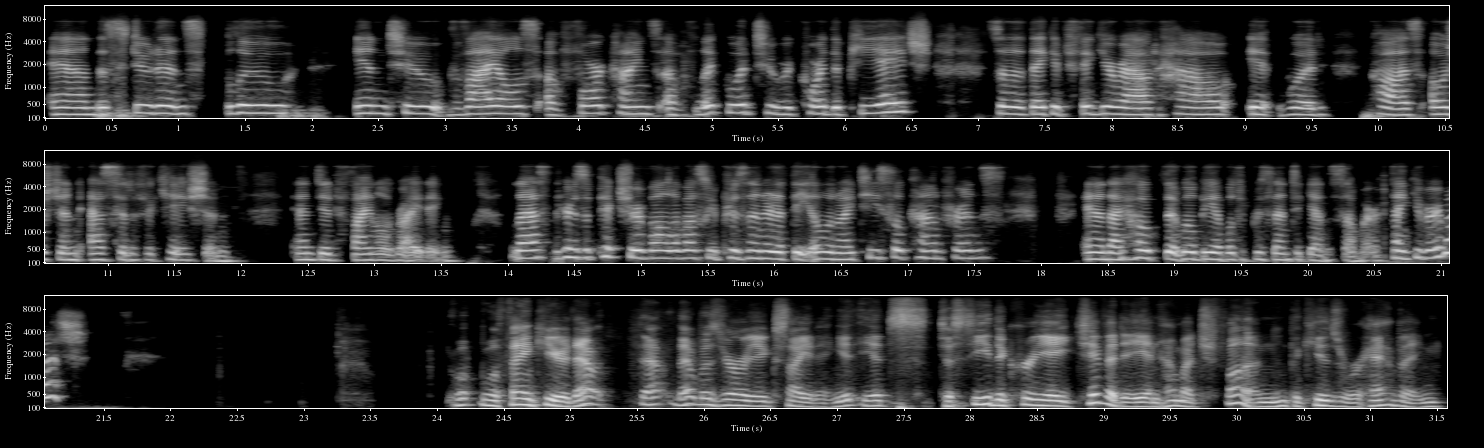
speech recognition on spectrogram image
and the students blew into vials of four kinds of liquid to record the pH so that they could figure out how it would cause ocean acidification and did final writing. Last, here's a picture of all of us. We presented at the Illinois TESOL conference and I hope that we'll be able to present again somewhere. Thank you very much. Well, thank you. That that that was very exciting. It, it's to see the creativity and how much fun the kids were having.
